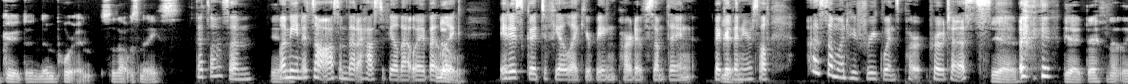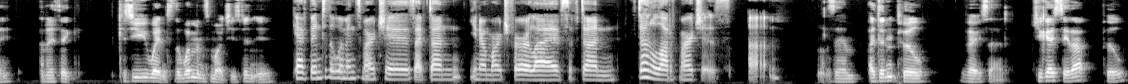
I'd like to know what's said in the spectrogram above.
good and important. So that was nice. That's awesome. Yeah. Well, I mean, it's not awesome that it has to feel that way, but No. like it is good to feel like you're being part of something bigger Yeah. than yourself. As someone who frequents par- protests. Yeah, yeah, definitely. And I think because you went to the women's marches, didn't you? yeah, I've been to the women's marches. I've done, you know, March for Our Lives. I've done done a lot of marches. Um, was, um, I didn't pull. Very sad. Do you guys say that? Pull?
